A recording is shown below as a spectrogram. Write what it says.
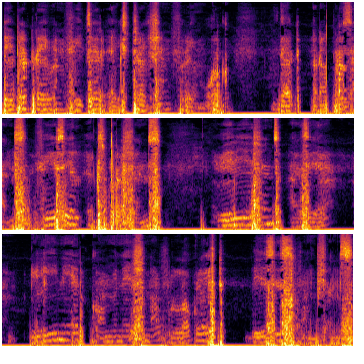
data-driven feature extraction framework that represents facial expressions variations as a linear combination of localized basis functions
